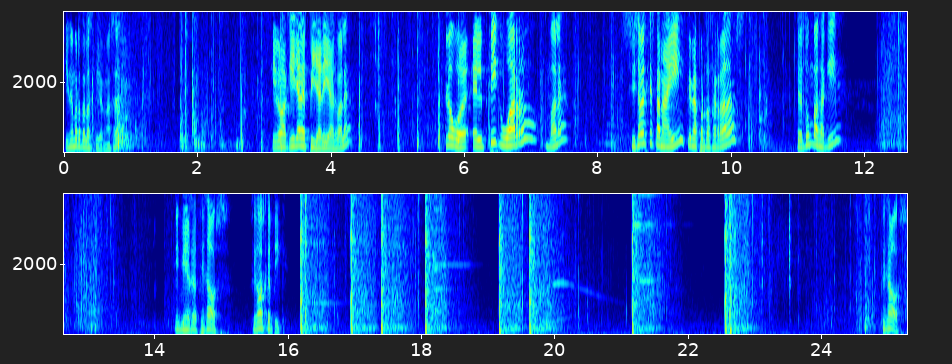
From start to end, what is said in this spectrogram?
Y no me parto las piernas, ¿eh? Y luego aquí ya les pillarías, ¿vale? Luego, el pick guarro, ¿vale? Si sabes que están ahí, tienes las puertas cerradas te tumbas aquí Y fijaos Fijaos qué pick Fijaos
